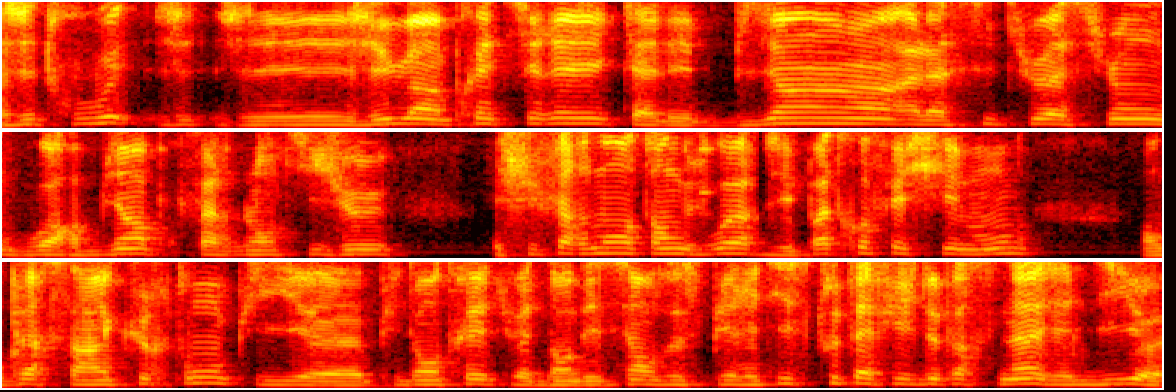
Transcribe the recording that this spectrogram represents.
j'ai trouvé, j'ai eu un pré-tiré qui allait bien à la situation, voire bien pour faire de l'anti-jeu. Et je suis fermement en tant que joueur, j'ai pas trop fait chier le monde. En clair, c'est un curton, puis, euh, puis d'entrée, tu vas être dans des séances de spiritisme. Toute ta fiche de personnage, elle dit euh,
